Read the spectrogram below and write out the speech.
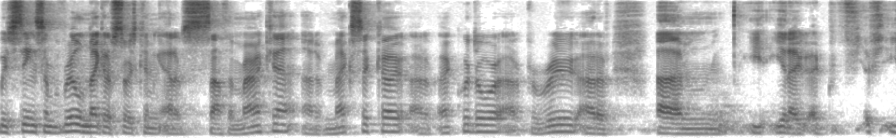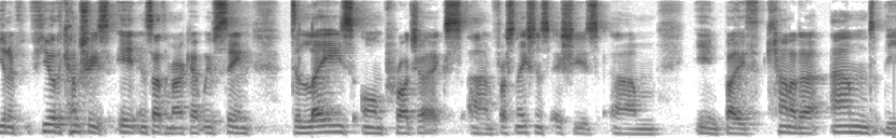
we've seen some real negative stories coming out of South America, out of Mexico, out of Ecuador, out of Peru, out of um, you, you, know, a, you know, a few other countries in, in, South America. We've seen delays on projects and First Nations issues um, in both Canada and the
